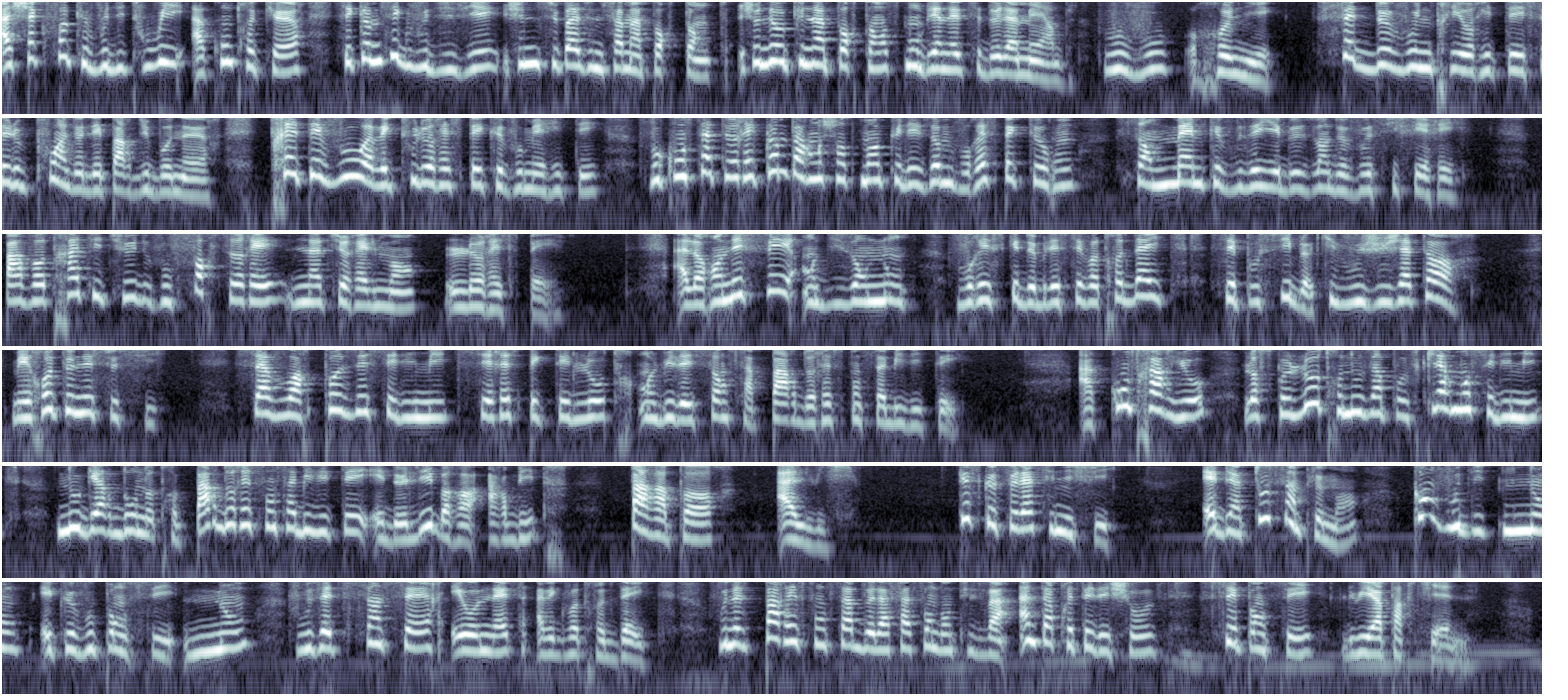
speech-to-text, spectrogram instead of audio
À chaque fois que vous dites oui à contre-coeur, c'est comme si vous disiez Je ne suis pas une femme importante, je n'ai aucune importance, mon bien-être c'est de la merde. Vous vous reniez. Faites de vous une priorité, c'est le point de départ du bonheur. Traitez-vous avec tout le respect que vous méritez. Vous constaterez comme par enchantement que les hommes vous respecteront sans même que vous ayez besoin de vociférer. Par votre attitude, vous forcerez naturellement le respect. Alors en effet, en disant non, vous risquez de blesser votre date. C'est possible qu'il vous juge à tort. Mais retenez ceci. Savoir poser ses limites, c'est respecter l'autre en lui laissant sa part de responsabilité. A contrario, lorsque l'autre nous impose clairement ses limites, nous gardons notre part de responsabilité et de libre arbitre par rapport à lui. Qu'est-ce que cela signifie? Eh bien tout simplement, quand vous dites non et que vous pensez non, vous êtes sincère et honnête avec votre date. Vous n'êtes pas responsable de la façon dont il va interpréter les choses, ses pensées lui appartiennent.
